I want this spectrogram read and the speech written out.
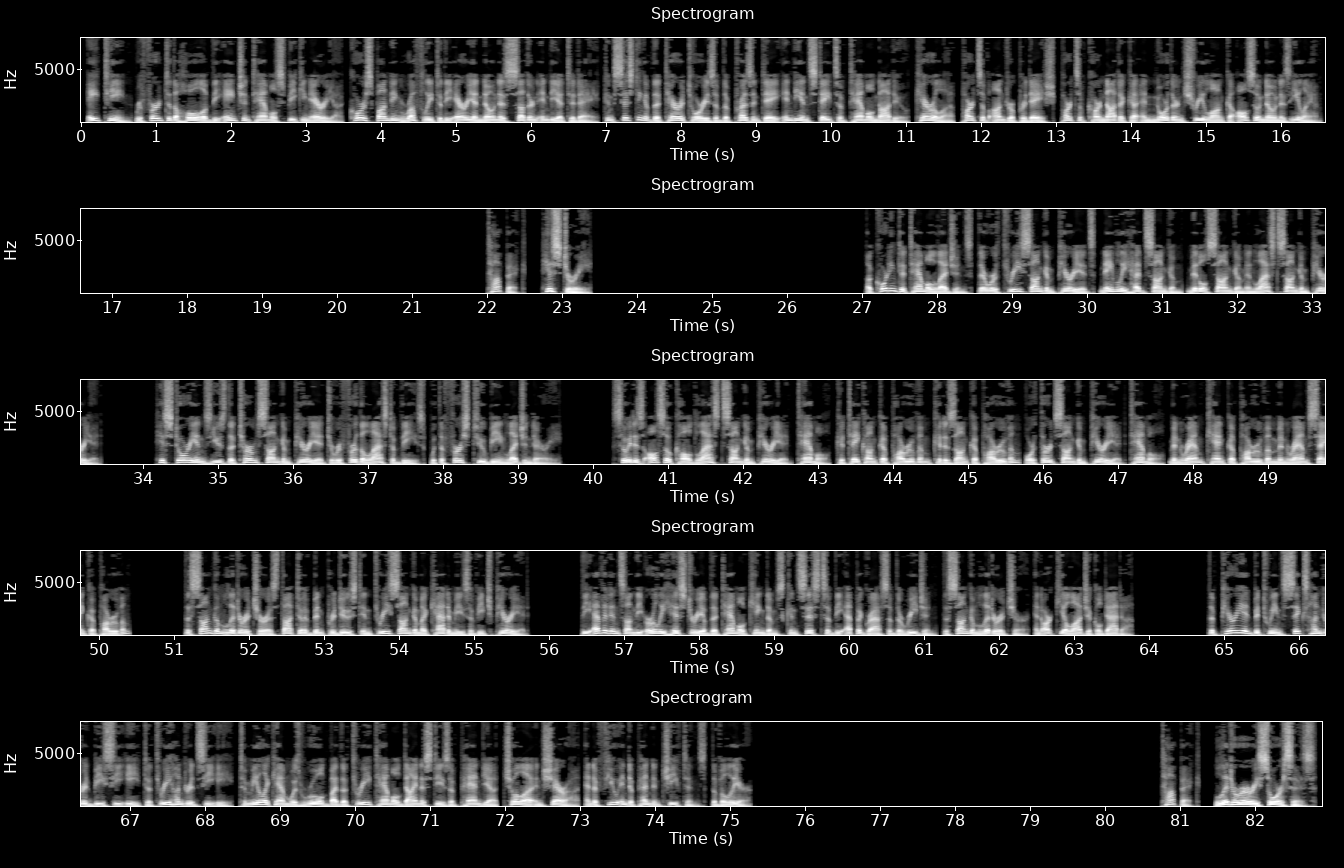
18 referred to the whole of the ancient Tamil-speaking area, corresponding roughly to the area known as southern India today, consisting of the territories of the present-day Indian states of Tamil Nadu, Kerala, parts of Andhra Pradesh, parts of Karnataka and northern Sri Lanka also known as Eelam. History According to Tamil legends, there were three Sangam periods, namely Head Sangam, Middle Sangam and Last Sangam period. Historians use the term Sangam period to refer the last of these, with the first two being legendary. So it is also called Last Sangam period Tamil, Katakanka Paruvam Kadazanka Paruvam, or Third Sangam period Tamil, Manram Kanka Paruvam Manram Sanka Paruvam. The Sangam literature is thought to have been produced in three Sangam academies of each period. The evidence on the early history of the Tamil kingdoms consists of the epigraphs of the region, the Sangam literature, and archaeological data. The period between 600 BCE to 300 CE, Tamilakam was ruled by the three Tamil dynasties of Pandya, Chola and Chera, and a few independent chieftains, the Velir. Literary sources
